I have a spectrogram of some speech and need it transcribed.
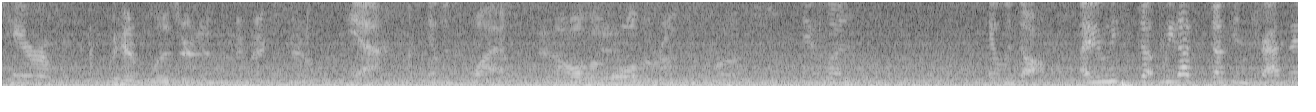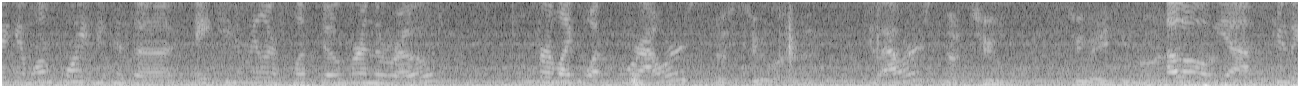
terrible. We hit a blizzard in New Mexico, Yeah, it was wild. and all the all the roads were closed. It was it was awful. I mean, we stuck we got stuck in traffic at one point because a 18 wheeler flipped over in the road for like what four hours, It was two, wasn't it? two hours. No, two, two 18 wheelers. Oh yeah, two 18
